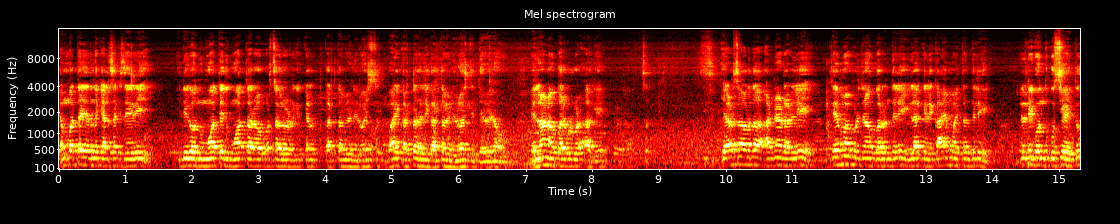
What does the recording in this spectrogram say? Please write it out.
ಎಂಬತ್ತೈದರಿಂದ ಕೆಲಸಕ್ಕೆ ಸೇರಿ ಇದೀಗ ಒಂದು ಮೂವತ್ತೈದು, ಮೂವತ್ತಾರು ವರ್ಷಗಳವರೆಗೆ ಕೆಲ, ಕರ್ತವ್ಯ ನಿರ್ವಹಿಸ ಭಾರಿ ಕಷ್ಟದಲ್ಲಿ ಕರ್ತವ್ಯ ನಿರ್ವಹಿಸುತ್ತಿದ್ದೇವೆ ನಾವು. ಎಲ್ಲ ನೌಕರರುಗಳು ಹಾಗೆ. ಎರಡು ಸಾವಿರದ ಹನ್ನೆರಡರಲ್ಲಿ ನೌಕರರು ಅಂತೇಳಿ ಇಲಾಖೆಯಲ್ಲಿ ಕಾಯಂ ಅಂತೇಳಿ ಎಲ್ರಿಗೊಂದು ಖುಷಿ ಆಯಿತು.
